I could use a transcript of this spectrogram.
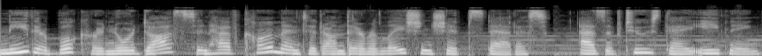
Neither Booker nor Dawson have commented on their relationship status as of Tuesday evening.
